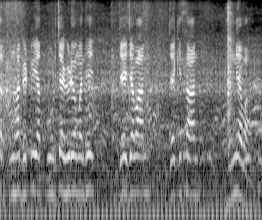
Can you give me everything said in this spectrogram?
तर पुन्हा भेटूयात पुढच्या व्हिडिओमध्ये. जय जवान जय किसान. धन्यवाद.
